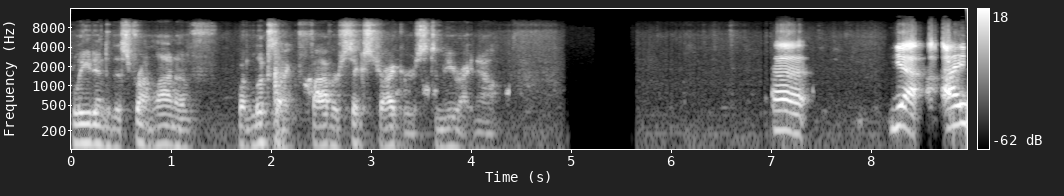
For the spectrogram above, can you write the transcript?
bleed into this front line of what looks like five or six strikers to me right now. Uh, yeah, I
